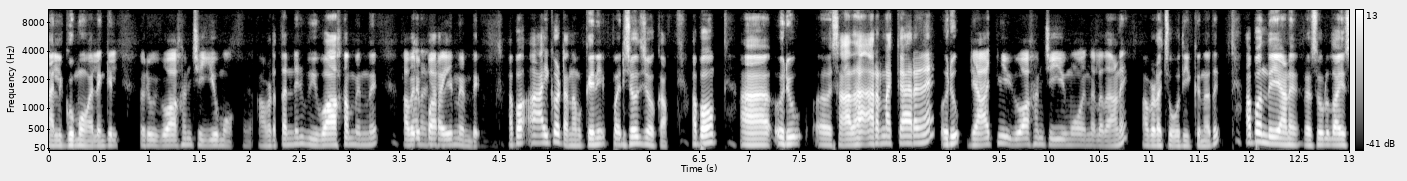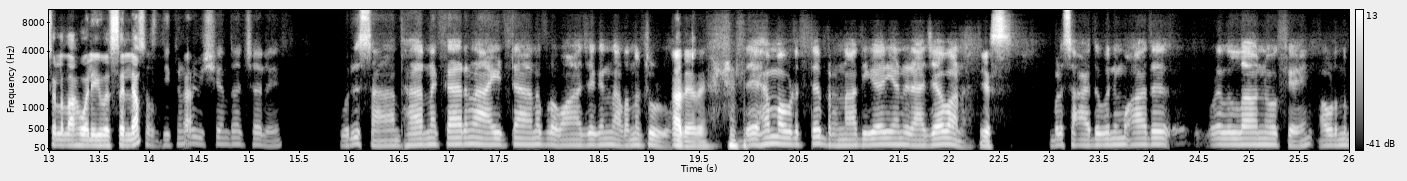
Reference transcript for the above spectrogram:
നൽകുമോ? അല്ലെങ്കിൽ ഒരു വിവാഹം ചെയ്യുമോ? അവിടെ തന്നെ ഒരു വിവാഹം എന്ന് അവർ പറയുന്നുണ്ട്. അപ്പോൾ ആയിക്കോട്ടെ നമുക്കിനി പരിശോധിച്ച് നോക്കാം. അപ്പോൾ ഒരു സാധാരണക്കാരനെ ഒരു രാജ്ഞി വിവാഹം ചെയ്യുമോ എന്നുള്ളതാണ് അവിടെ ചോദിക്കുന്നത്. അപ്പോൾ എന്ത് ചെയ്യാണ്? റസൂലുള്ളാഹി സ്വല്ലല്ലാഹു അലൈഹി വസ്ലാം ശ്രദ്ധിക്കേണ്ട വിഷയം എന്താ വെച്ചാൽ ഒരു സാധാരണക്കാരനായിട്ടാണ് പ്രവാചകൻ നടന്നിട്ടുള്ളൂ. അതെ അതെ. അദ്ദേഹം അവിടുത്തെ ഭരണാധികാരിയാണ് രാജാവാണ്. യെസ് ഇവിടെ സാധുവിനും അത് ഒക്കെ അവിടുന്ന്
